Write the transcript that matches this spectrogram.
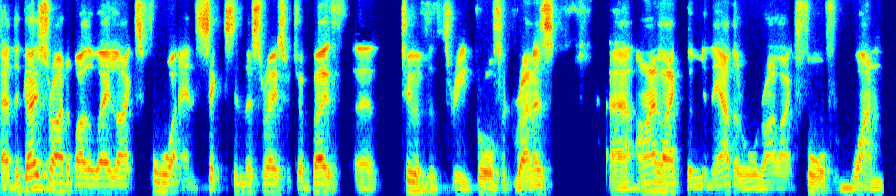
Uh, the Ghost Rider, by the way, likes four and six in this race, which are both uh, two of the three Crawford runners. Uh, I like them in the other order. I like four from one.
